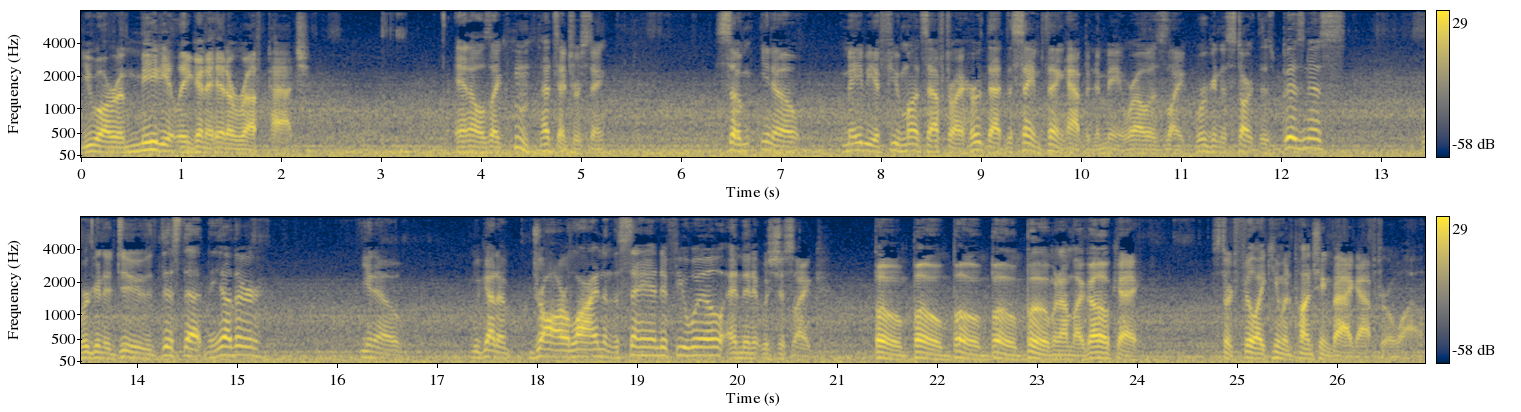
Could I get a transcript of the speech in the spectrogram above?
you are immediately going to hit a rough patch. And I was like, hmm, that's interesting. So, you know, maybe a few months after I heard that, the same thing happened to me where I was like, we're going to start this business. We're going to do this, that, and the other. You know, we got to draw our line in the sand, if you will. And then it was just like, boom, boom, boom, boom, boom. And I'm like, okay, start to feel like human punching bag after a while.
